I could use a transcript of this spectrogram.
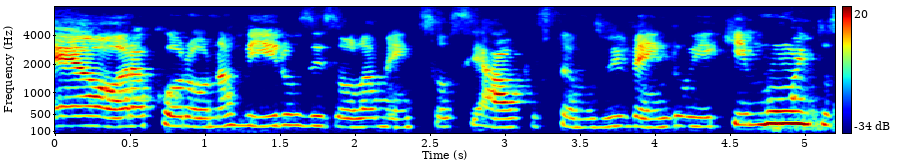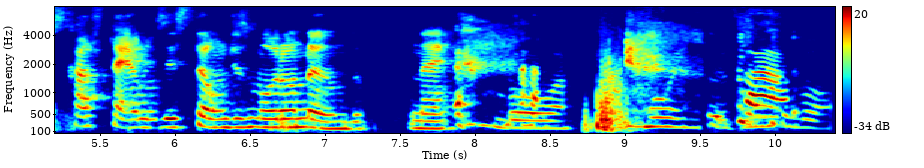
é a hora coronavírus, isolamento social que estamos vivendo e que muitos castelos estão desmoronando, né? Boa, muitos, tá. muito bom.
